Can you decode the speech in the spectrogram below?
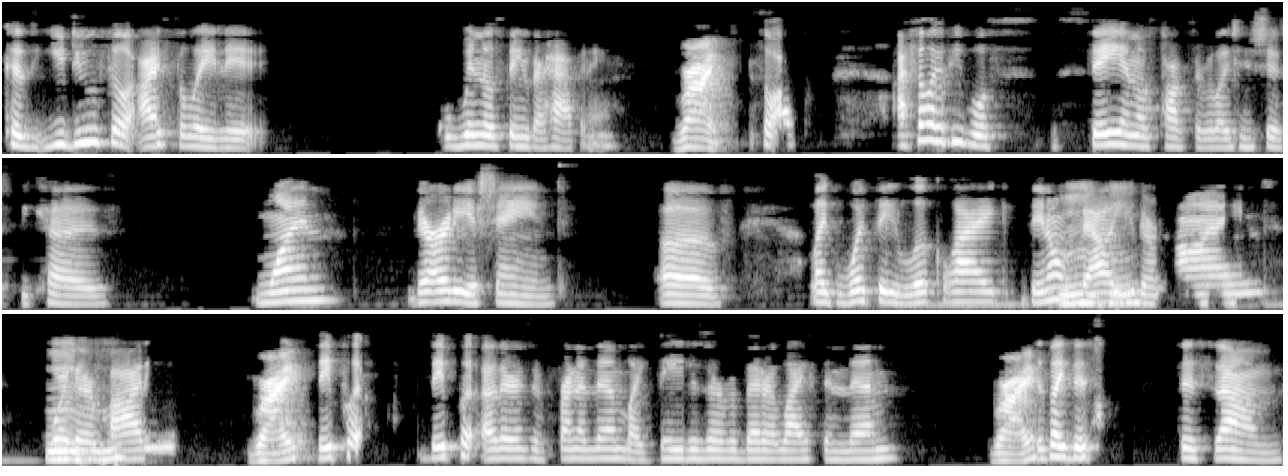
because you do feel isolated when those things are happening. Right. So I, I feel like people stay in those toxic relationships because one, they're already ashamed of like what they look like. They don't Mhm. value their mind or their Mhm. body. Right. They put they put others in front of them like they deserve a better life than them. Right. It's like this this um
